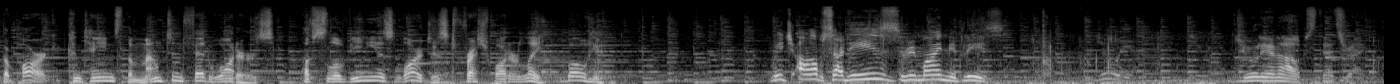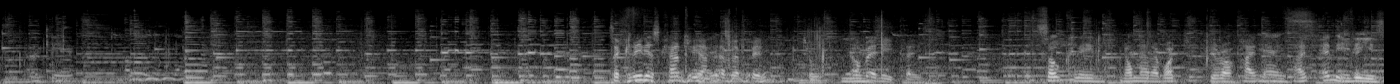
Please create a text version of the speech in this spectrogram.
The park contains the mountain-fed waters of Slovenia's largest freshwater lake, Bohinj, Which Alps are these? Remind me, please. Julian. Julian Alps, that's right. Okay. The cleanest country I've ever been to, of any place. It's so clean, no matter what you're find, Yes, find It anything. is.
